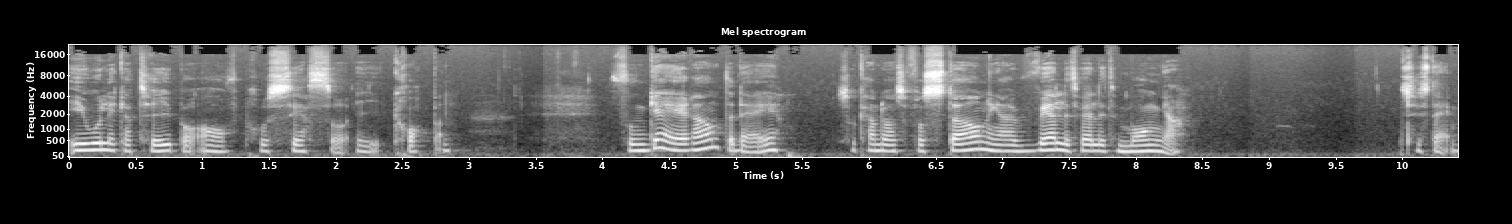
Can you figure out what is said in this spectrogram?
olika typer av processer i kroppen. Fungerar inte det så kan du alltså få störningar i väldigt, väldigt många system.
